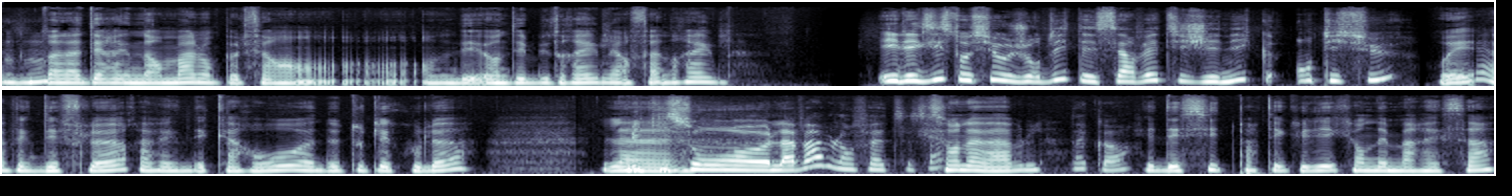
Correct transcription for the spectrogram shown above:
Mhm. Dans la des règles normales, on peut le faire en, en, début de règle et en fin de règle. il existe aussi aujourd'hui des serviettes hygiéniques en tissu? Oui, avec des fleurs, avec des carreaux euh, de toutes les couleurs. Mais qui sont euh, lavables en fait, c'est ça Qui sont lavables. D'accord. Il y a des sites particuliers qui ont démarré ça.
